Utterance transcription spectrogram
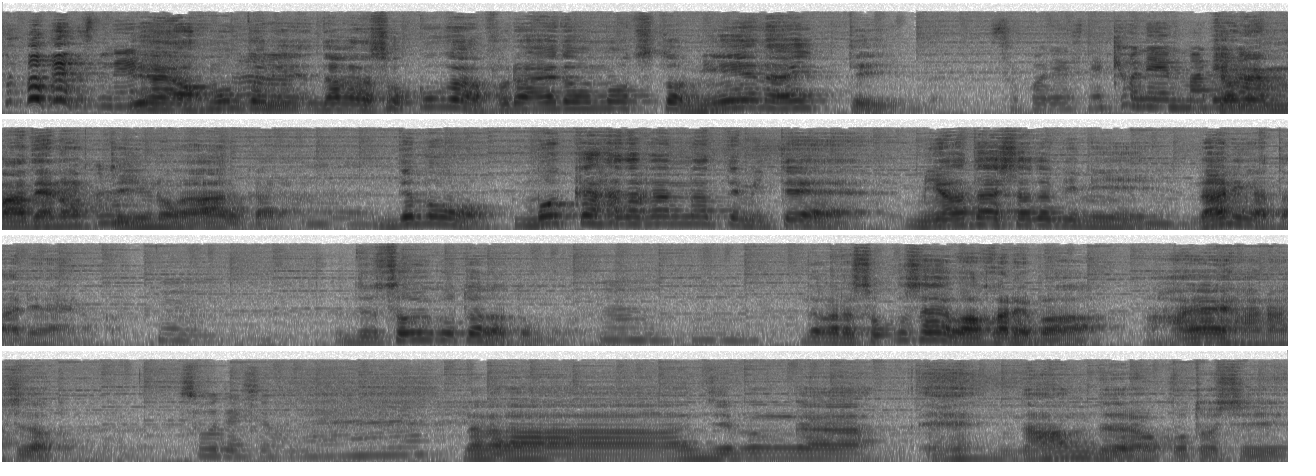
そうですね。いやいや本当に、だからそこがプライドを持つと見えないっていう。んだよそこですね。去年までの。去年までのっていうのがあるから、うんでももう一回裸になってみて見渡した時に何が足りないのか。うん。でそういうことだと思う。うんうん。だからそこさえ分かれば早い話だと思う。そうですよね。だから自分がえなんでだろう今年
